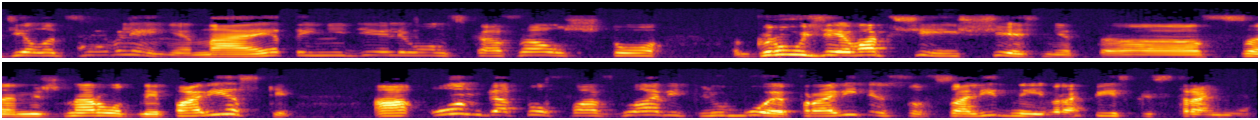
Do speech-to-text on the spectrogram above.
делать заявление. На этой неделе он сказал, что Грузия вообще исчезнет с международной повестки, а он готов возглавить любое правительство в солидной европейской стране.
